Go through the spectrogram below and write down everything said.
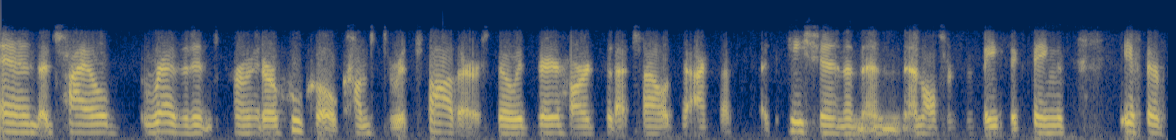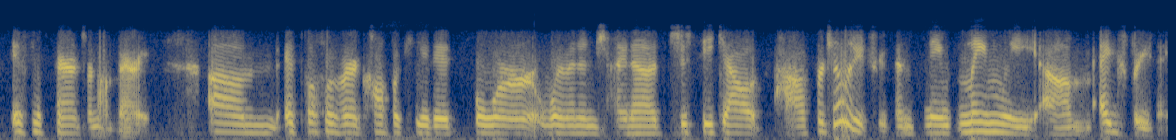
and a child's residence permit or hukou comes through its father. So it's very hard for that child to access education and, and, and all sorts of basic things if, they're, if his parents are not married. Um, it's also very complicated for women in China to seek out uh, fertility treatments, name, namely um, egg freezing.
